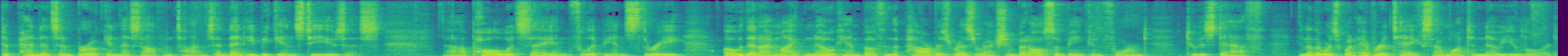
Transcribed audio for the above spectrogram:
dependence and brokenness, oftentimes, and then He begins to use us. Uh, Paul would say in Philippians 3 Oh, that I might know him both in the power of his resurrection, but also being conformed to his death. In other words, whatever it takes, I want to know you, Lord.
